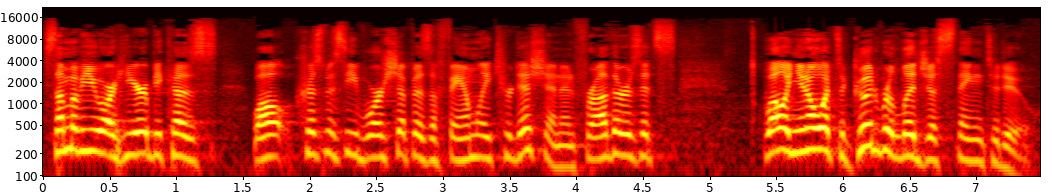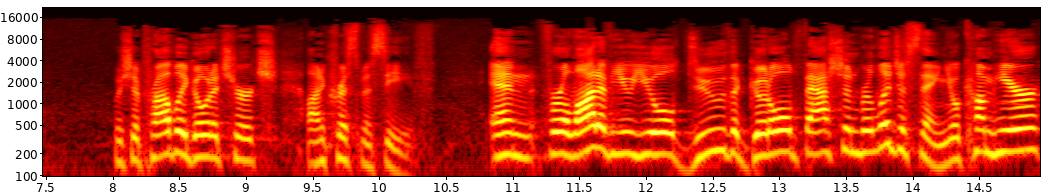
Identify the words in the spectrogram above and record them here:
Some of you are here because well, Christmas Eve worship is a family tradition. And for others, it's, well, you know, it's a good religious thing to do. We should probably go to church on Christmas Eve. And for a lot of you, you'll do the good old fashioned religious thing. You'll come here,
